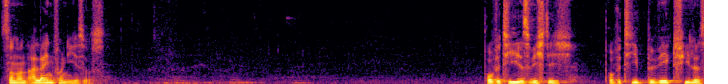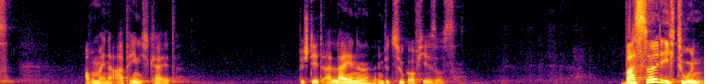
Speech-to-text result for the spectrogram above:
sondern allein von Jesus. Prophetie ist wichtig, Prophetie bewegt vieles. Aber meine Abhängigkeit besteht alleine in Bezug auf Jesus. Was sollte ich tun?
